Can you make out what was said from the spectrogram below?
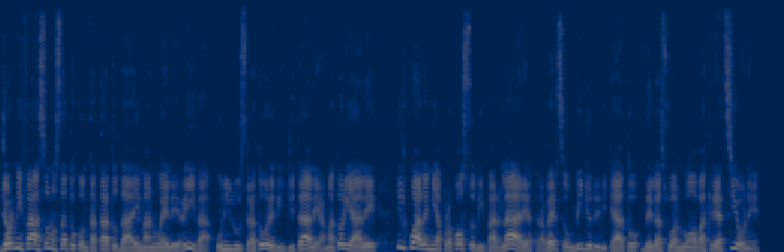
Giorni fa sono stato contattato da Emanuele Riva, un illustratore digitale amatoriale, il quale mi ha proposto di parlare attraverso un video dedicato della sua nuova creazione,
